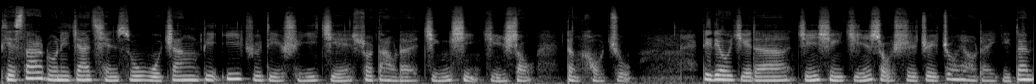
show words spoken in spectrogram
铁萨罗尼迦前书五章第一至第十一节说到了警醒、谨守、等候主。第六节的警醒谨守是最重要的一段。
